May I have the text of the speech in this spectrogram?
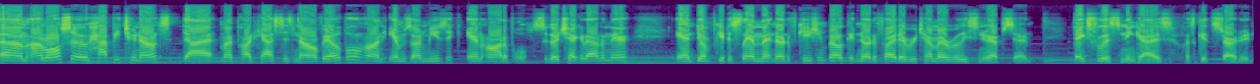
Um, I'm also happy to announce that my podcast is now available on Amazon Music and Audible. So go check it out in there. And don't forget to slam that notification bell, get notified every time I release a new episode. Thanks for listening, guys. Let's get started.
